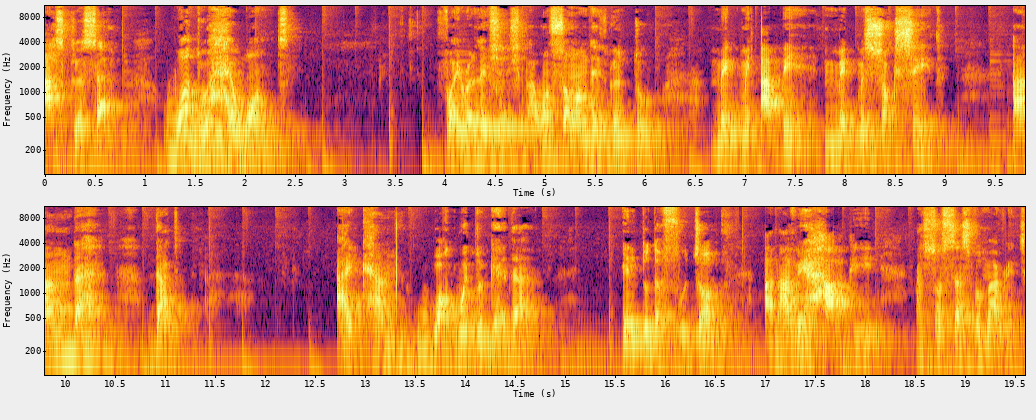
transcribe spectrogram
ask yourself, what do I want for a relationship? I want someone that's going to make me happy, make me succeed, and that I can work with together into the future and have a happy and successful marriage.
